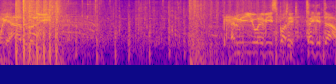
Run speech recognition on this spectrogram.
We have the lead. Enemy UAV spotted. Take it down.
